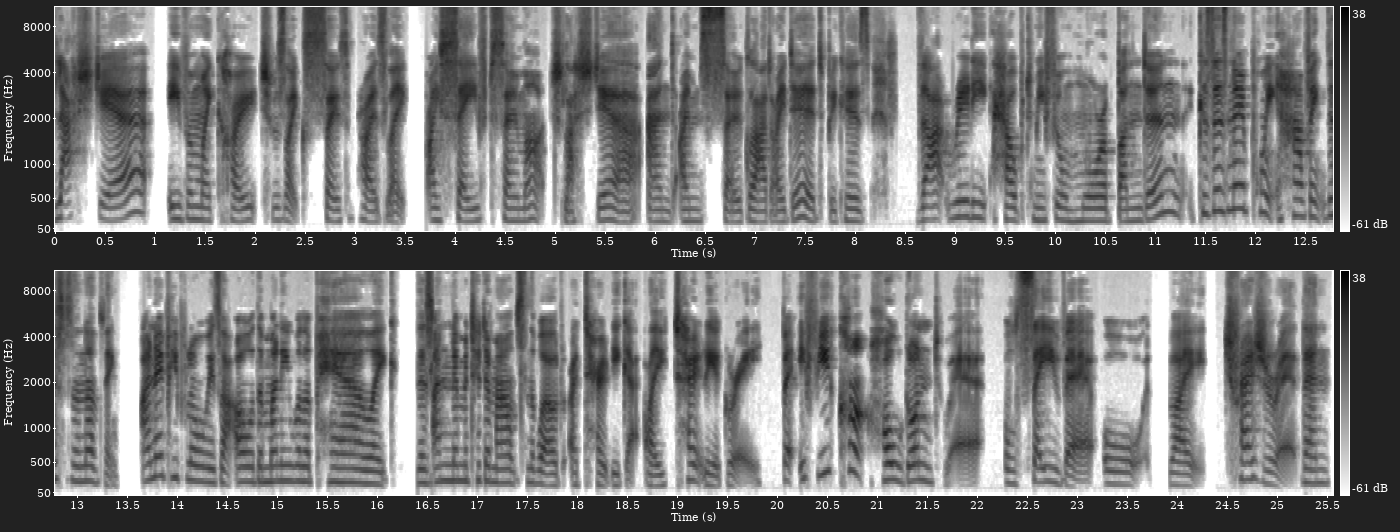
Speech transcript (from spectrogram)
last year, even my coach was like so surprised. Like, I saved so much last year, and I'm so glad I did because that really helped me feel more abundant. Because there's no point having this is another thing. I know people are always like, oh, the money will appear, like, there's unlimited amounts in the world. I totally get, I totally agree. But if you can't hold on to it or save it or like treasure it, then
